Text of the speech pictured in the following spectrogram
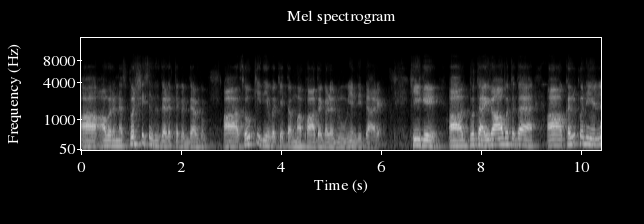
ಆ, ಅವರನ್ನು ಸ್ಪರ್ಶಿಸಿದ ದಡತಗಳು ಆ ಸೋಕಿ ದೇವಕ್ಕೆ ತಮ್ಮ ಪಾದಗಳನ್ನು ಎಂದಿದ್ದಾರೆ. ಹೀಗೆ ಆ ಅದ್ಭುತ ಐರಾವತದ ಆ ಕಲ್ಪನೆಯನ್ನ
